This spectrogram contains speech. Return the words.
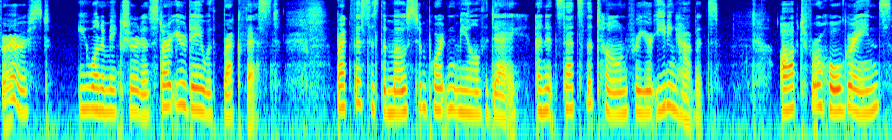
First, you want to make sure to start your day with breakfast. Breakfast is the most important meal of the day, and it sets the tone for your eating habits. Opt for whole grains,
